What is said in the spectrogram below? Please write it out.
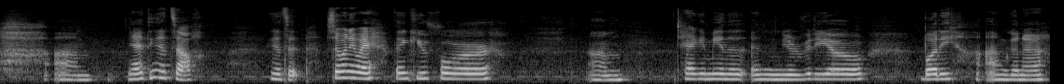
Um, yeah, I think that's all. I think that's it. So anyway, thank you for um, tagging me in, the, in your video, buddy. I'm gonna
